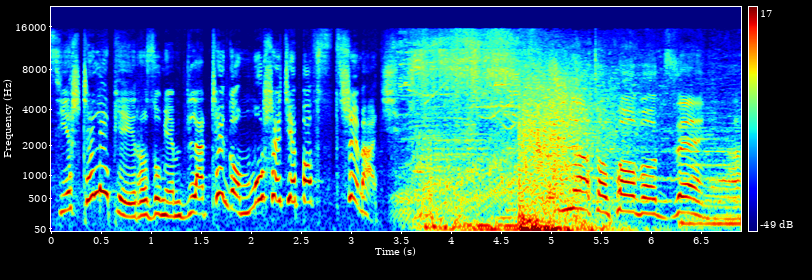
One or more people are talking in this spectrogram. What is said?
Teraz jeszcze lepiej rozumiem, dlaczego muszę cię powstrzymać. No to powodzenia.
